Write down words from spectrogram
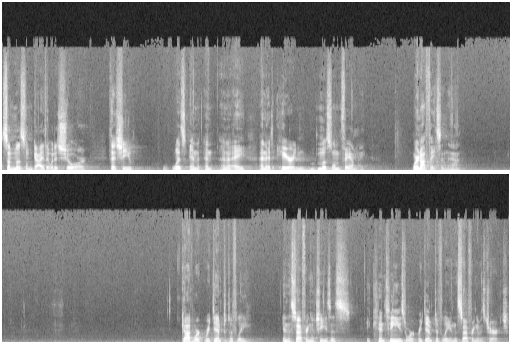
some Muslim guy that would assure that she was in, in, in a, an adhering Muslim family. We're not facing that. God worked redemptively in the suffering of Jesus. He continues to work redemptively in the suffering of his church.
